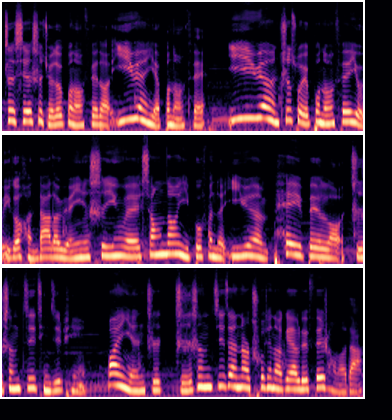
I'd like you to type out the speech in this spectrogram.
这些是绝对不能飞的。医院也不能飞。医院之所以不能飞，有一个很大的原因，是因为相当一部分的医院配备了直升机停机坪。换言之，直升机在那儿出现的概率非常的大，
